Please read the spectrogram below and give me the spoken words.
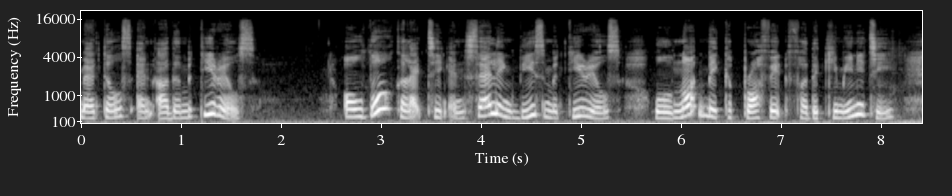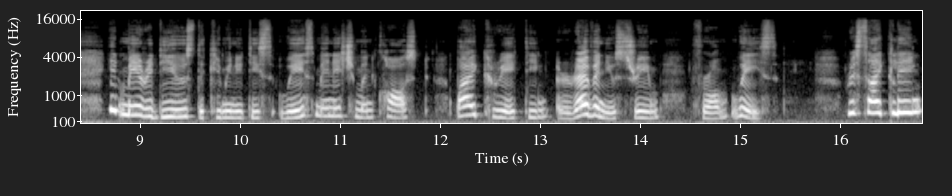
metals, and other materials. Although collecting and selling these materials will not make a profit for the community, it may reduce the community's waste management cost by creating a revenue stream from waste. Recycling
